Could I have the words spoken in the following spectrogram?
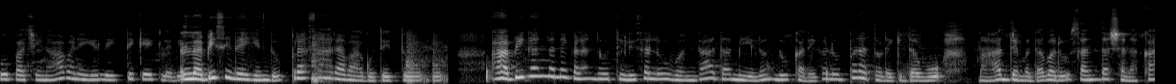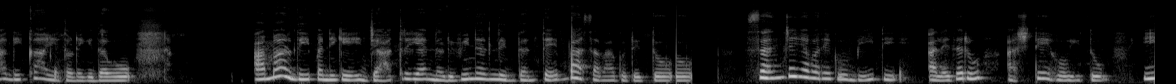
ಉಪಚುನಾವಣೆಯಲ್ಲಿ ಟಿಕೆಟ್ ಲಭಿಸಿದೆ ಎಂದು ಪ್ರಸಾರವಾಗುತ್ತಿತ್ತು. ಅಭಿನಂದನೆಗಳನ್ನು ತಿಳಿಸಲು ಒಂದಾದ ಮೇಲೊಂದು ಕರೆಗಳು ಬರತೊಡಗಿದವು. ಮಾಧ್ಯಮದವರು ಸಂದರ್ಶನಕ್ಕಾಗಿ ಕಾಯತೊಡಗಿದವು. ಅಮರ್ದೀಪನಿಗೆ ಜಾತ್ರೆಯ ನಡುವಿನಲ್ಲಿದ್ದಂತೆ ಭಾಸವಾಗುತ್ತಿತ್ತು. ಸಂಜೆಯವರೆಗೂ ಭೀತಿ ಅಲೆದರೂ ಅಷ್ಟೇ ಹೋಯಿತು. ಈ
